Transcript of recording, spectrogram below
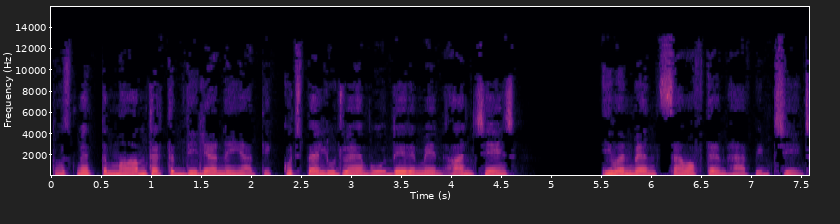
تو اس میں تمام تر تبدیلیاں نہیں آتی کچھ پہلو جو ہیں وہ they remain unchanged even when some of them been change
